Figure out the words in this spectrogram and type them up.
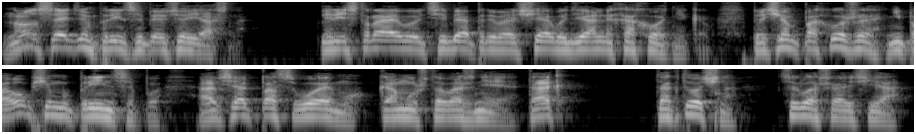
Ну, с этим, в принципе, все ясно. Перестраивают себя, превращая в идеальных охотников. Причем, похоже, не по общему принципу, а всяк по-своему, кому что важнее, так? Так точно, соглашаюсь я.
